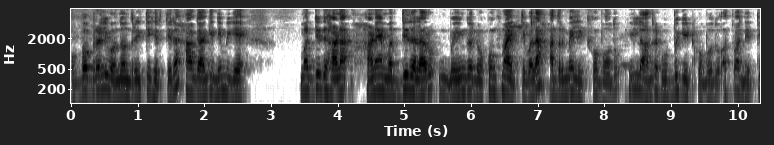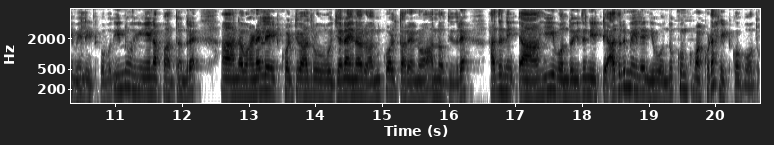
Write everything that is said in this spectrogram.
ಒಬ್ಬೊಬ್ಬರಲ್ಲಿ ಒಂದೊಂದು ರೀತಿ ಇರ್ತೀರ. ಹಾಗಾಗಿ ನಿಮಗೆ ಮಧ್ಯದ ಹಣ, ಹಣೆ ಮಧ್ಯದಲ್ಲಾದ್ರು ಹೆಂಗೆ ಕುಂಕುಮ ಇಕ್ತೀವಲ್ಲ, ಅದ್ರ ಮೇಲೆ ಇಟ್ಕೋಬೋದು. ಇಲ್ಲ ಅಂದರೆ ಹುಬ್ಬಿಗೆ ಇಟ್ಕೋಬೋದು ಅಥವಾ ನೆತ್ತಿ ಮೇಲೆ ಇಟ್ಕೋಬೋದು. ಇನ್ನೂ ಏನಪ್ಪ ಅಂತಂದರೆ ನಾವು ಹಣೆಲ್ಲೇ ಇಟ್ಕೊಳ್ತೀವಿ, ಆದರೂ ಜನ ಏನಾದ್ರು ಅಂದ್ಕೊಳ್ತಾರೇನೋ ಅನ್ನೋದಿದ್ರೆ ಅದನ್ನ ಈ ಒಂದು ಇದನ್ನ ಇಟ್ಟು ಅದ್ರ ಮೇಲೆ ನೀವು ಒಂದು ಕುಂಕುಮ ಕೂಡ ಇಟ್ಕೋಬೋದು.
